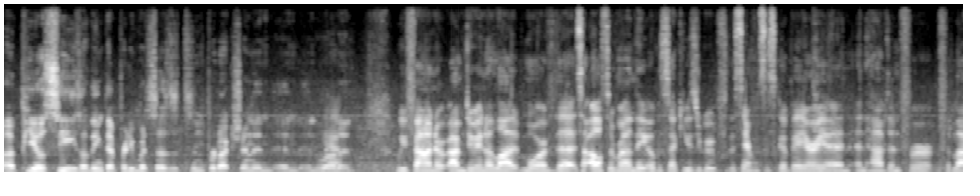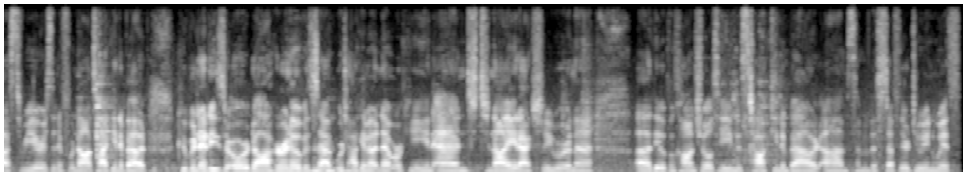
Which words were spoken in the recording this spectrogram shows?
uh, POCs, I think that pretty much says it's in production and, and, and running. Yeah. We found, I'm doing a lot more of the, so I also run the OpenStack user group for the San Francisco Bay Area and, and have done for, for the last three years, and if we're not talking about Kubernetes or Docker and OpenStack, we're talking about networking, and tonight actually we're going to uh, the Open Contrail team is talking about um, some of the stuff they're doing with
